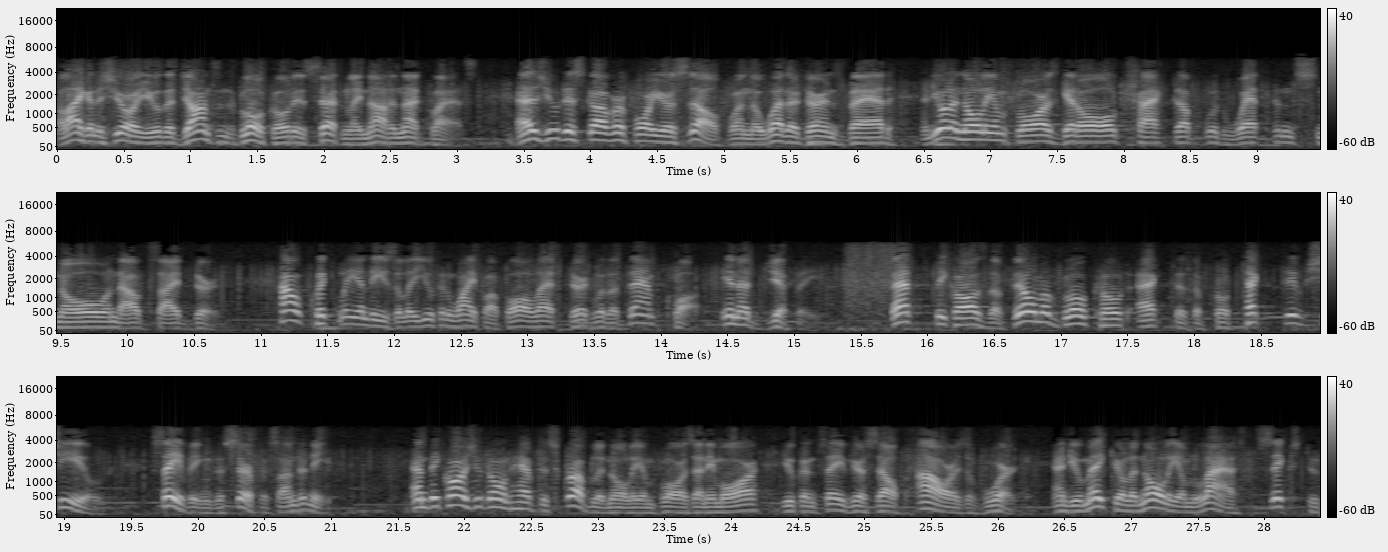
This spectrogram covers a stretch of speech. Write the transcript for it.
Well, I can assure you that Johnson's Glo-Coat is certainly not in that class. As you discover for yourself when the weather turns bad and your linoleum floors get all tracked up with wet and snow and outside dirt. How quickly and easily you can wipe up all that dirt with a damp cloth in a jiffy. That's because the film of Glo-Coat acts as a protective shield, saving the surface underneath. And because you don't have to scrub linoleum floors anymore, you can save yourself hours of work, and you make your linoleum last six to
